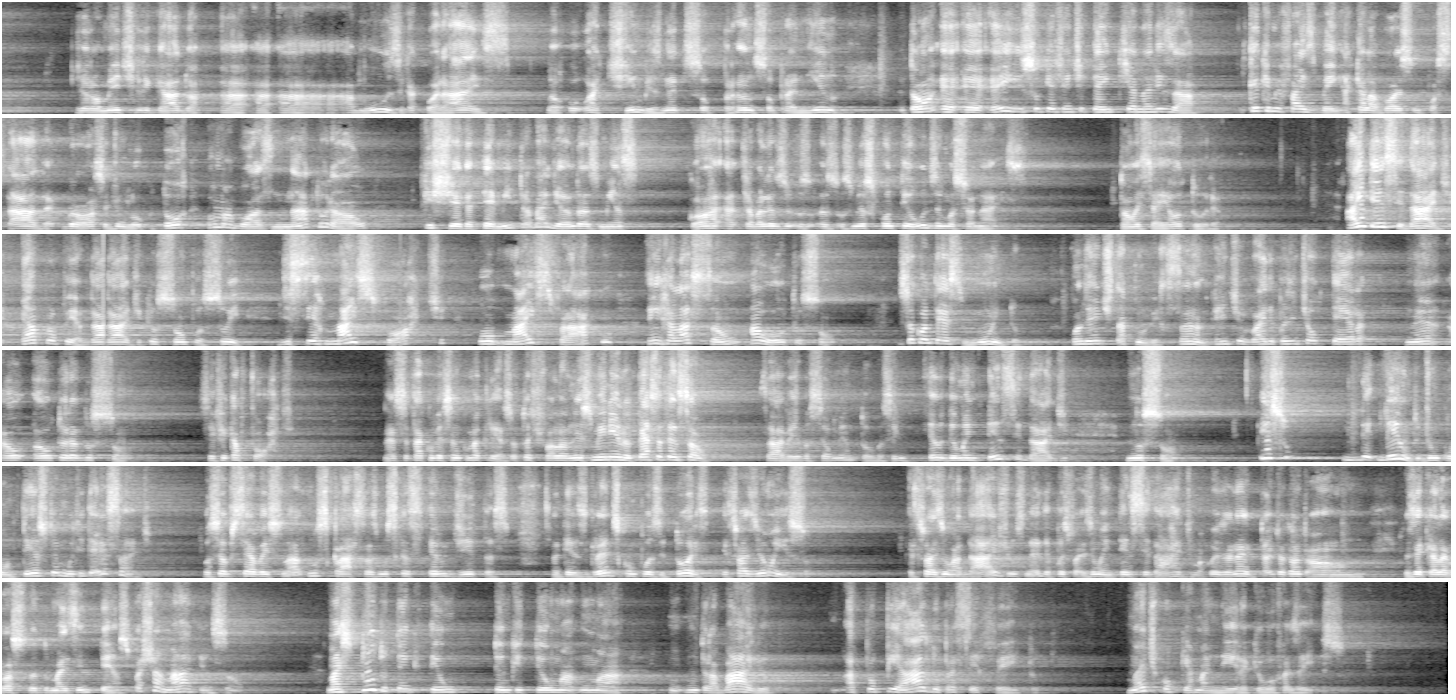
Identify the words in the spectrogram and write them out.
geralmente ligado a, a, a, a música, a corais, ou a timbres, né? de soprano, sopranino. Então, é, é, é isso que a gente tem que analisar. O que, que me faz bem? Aquela voz impostada, grossa de um locutor, ou uma voz natural que chega até mim trabalhando as minhas trabalhando os, os, os meus conteúdos emocionais. Então, essa aí é a altura. A intensidade é a propriedade que o som possui de ser mais forte ou mais fraco em relação a outro som. Isso acontece muito quando a gente está conversando, a gente vai, depois a gente altera né, a, a altura do som. Você fica forte. Né? Você está conversando com uma criança, eu estou te falando isso, menino, presta atenção. Sabe? Aí você aumentou, você deu uma intensidade no som. Isso, dentro de um contexto, é muito interessante. Você observa isso nos clássicos, nas músicas eruditas. Aqueles grandes compositores, eles faziam isso eles faziam adágios, né? depois faziam uma intensidade, uma coisa, né? fazer aquele negócio todo mais intenso, para chamar a atenção. Mas tudo tem que ter um, tem que ter uma, uma, um, um trabalho apropriado para ser feito. Não é de qualquer maneira que eu vou fazer isso,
